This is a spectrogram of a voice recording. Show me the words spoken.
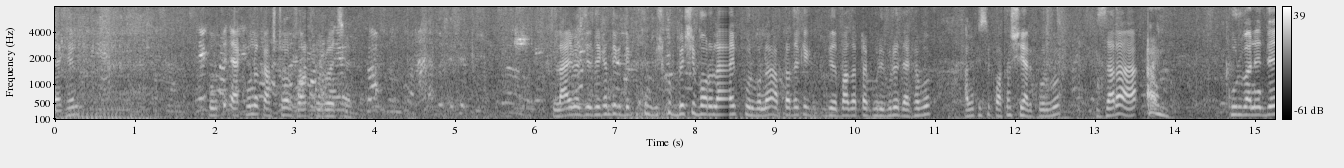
দেখেন এখনও কাস্টমার ভরপুর রয়েছে। লাইভে যে যেখান থেকে দেখতেছেন খুব বেশি বড় লাইভ করব না। আপনাদেরকে বাজারটা ঘুরে ঘুরে দেখাবো। আমি কিছু কথা শেয়ার করব। যারা কুরবানিতে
